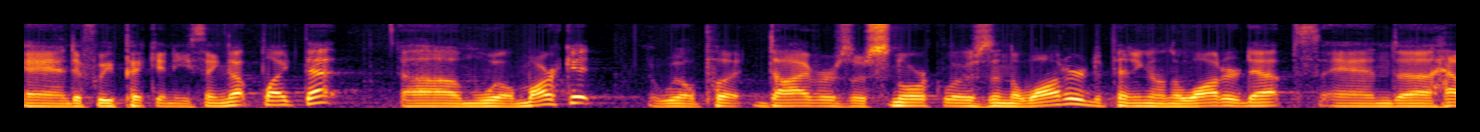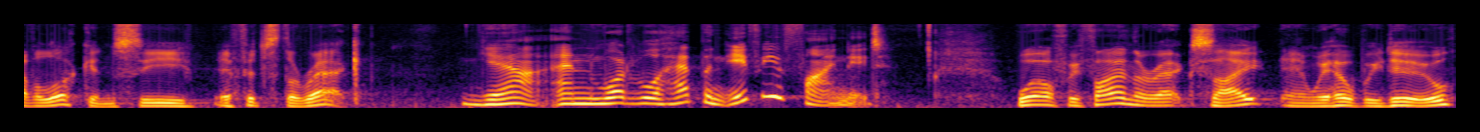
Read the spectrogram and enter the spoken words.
And if we pick anything up like that, um, we'll mark it. We'll put divers or snorkelers in the water, depending on the water depth, and uh, have a look and see if it's the wreck. Yeah, and what will happen if you find it? Well, if we find the wreck site, and we hope we do,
